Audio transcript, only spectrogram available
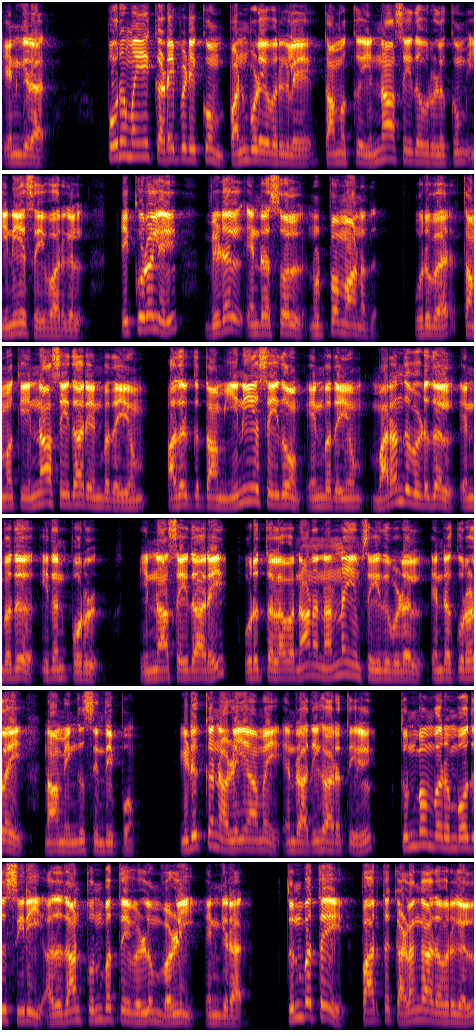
என்கிறார். பொறுமையை கடைபிடிக்கும் பண்புடையவர்களே தமக்கு இன்னா செய்தவர்களுக்கும் இனிய செய்வார்கள். இக்குறளில் விடல் என்ற சொல் நுட்பமானது. ஒருவர் தமக்கு இன்னா செய்தார் என்பதையும் அதற்கு தாம் இனிய செய்தோம் என்பதையும் மறந்து விடுதல் என்பது இதன் பொருள். இன்னா செய்தாரை ஒரு அவனான நன்மையும் செய்து விடல் என்ற குரலை நாம் இங்கு சிந்திப்போம். இடுக்கன் அழியாமை என்ற அதிகாரத்தில் துன்பம் வரும்போது சிரி அதுதான் துன்பத்தை வெல்லும் வழி என்கிறார். துன்பத்தை பார்த்து கலங்காதவர்கள்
